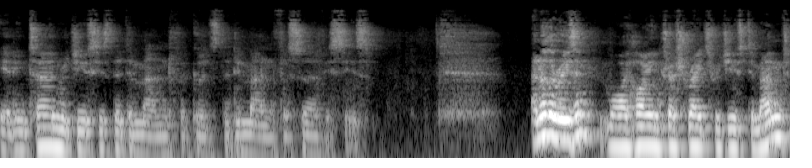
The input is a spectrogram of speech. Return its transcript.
it in turn reduces the demand for goods, the demand for services. Another reason why high interest rates reduce demand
